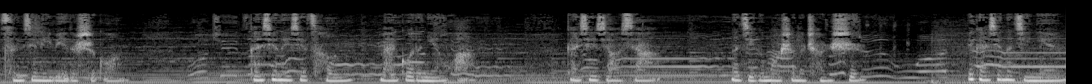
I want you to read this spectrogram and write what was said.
曾经离别的时光，感谢那些曾埋过的年华，感谢脚下那几个陌生的城市，也感谢那几年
